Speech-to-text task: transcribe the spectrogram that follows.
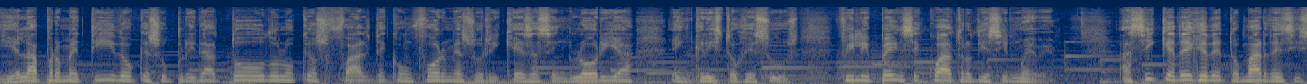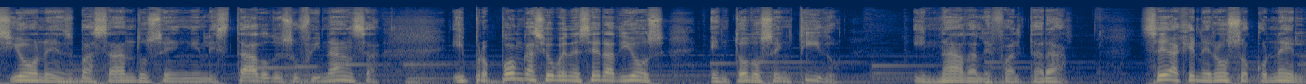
Y Él ha prometido que suplirá todo lo que os falte conforme a sus riquezas en gloria en Cristo Jesús. Filipenses 4:19. Así que deje de tomar decisiones basándose en el estado de su finanza y propóngase obedecer a Dios en todo sentido y nada le faltará. Sea generoso con Él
